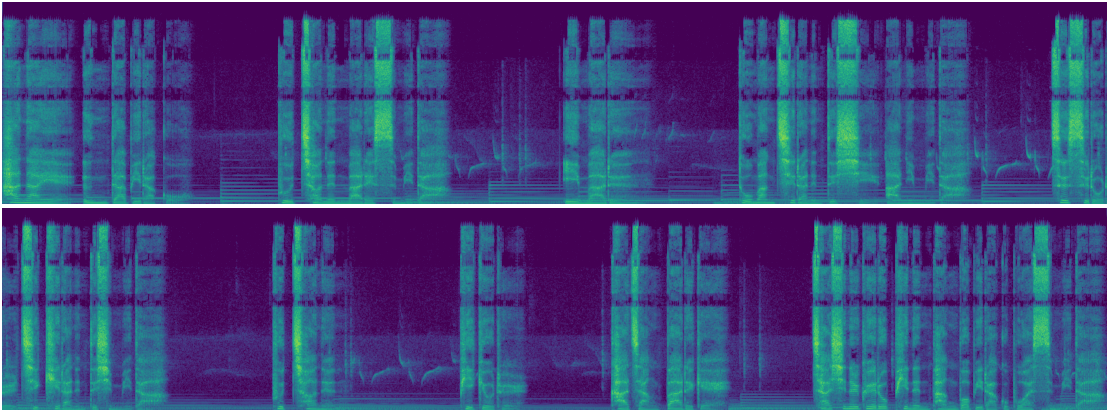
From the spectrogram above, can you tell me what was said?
하나의 응답이라고 부처는 말했습니다. 이 말은 도망치라는 뜻이 아닙니다. 스스로를 지키라는 뜻입니다. 부처는 비교를 가장 빠르게 자신을 괴롭히는 방법이라고 보았습니다.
